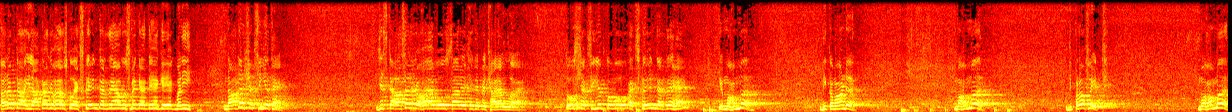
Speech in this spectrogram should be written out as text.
عرب کا علاقہ جو ہے اس کو ایکسپلین کرتے ہیں اور اس میں کہتے ہیں کہ ایک بڑی نادر شخصیت ہیں۔ جس کا اثر جو ہے وہ سارے خطے پہ چھایا ہوا ہے۔ تو اس شخصیت کو وہ ایکسپلین کرتے ہیں کہ Muhammad the commander Muhammad the prophet Muhammad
